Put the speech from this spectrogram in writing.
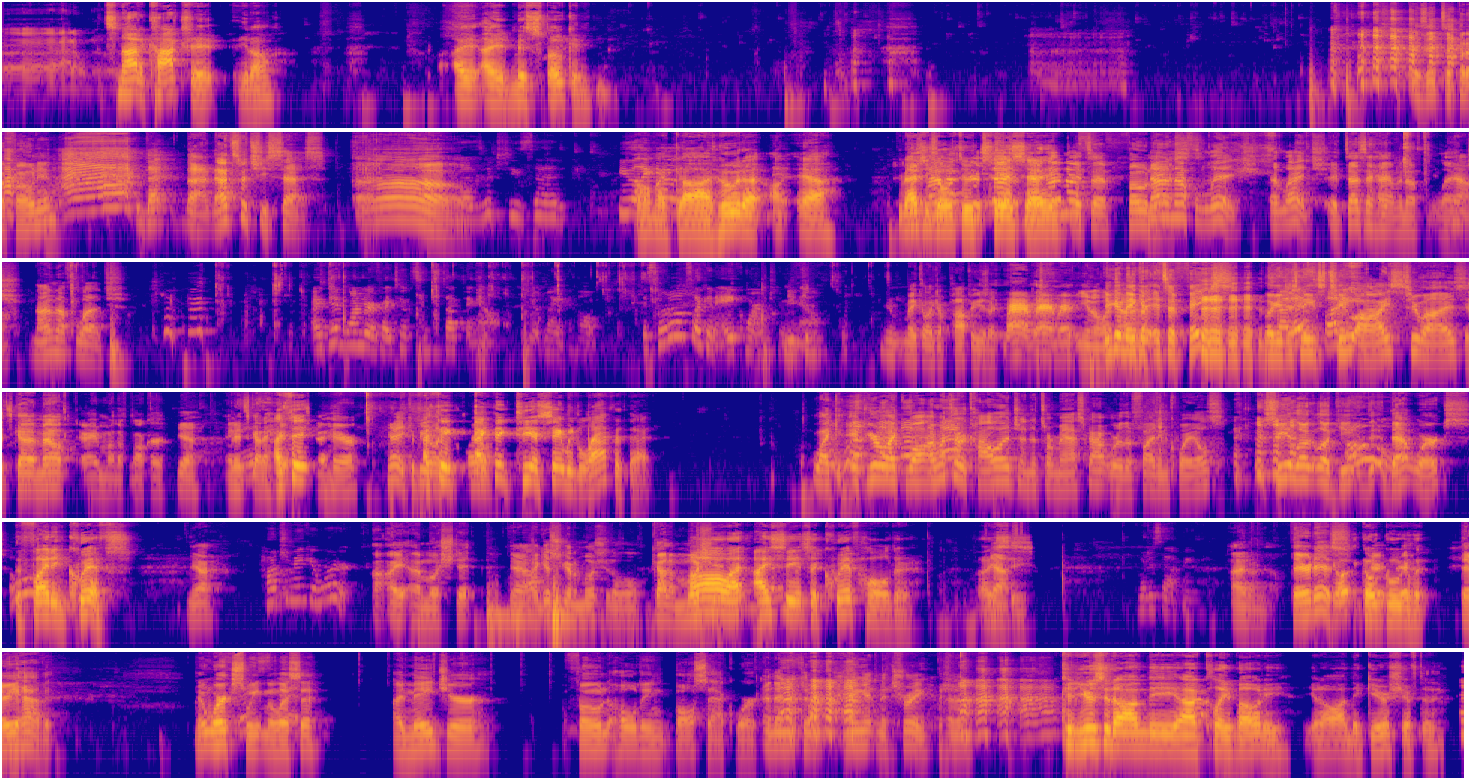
uh, I don't know. It's not a cock shape, you know. I I had misspoken. Is it to put a phone in? That, that that's what she says. Oh, That's what she said. You Oh my how- god, who would? Uh, yeah, Imagine going not- through there's not- there's TSA. not enough- It's a phone. Not rest. enough ledge. A ledge. It doesn't have enough ledge. No, ledge. not enough ledge. I did wonder if I took some stuffing out, it might help. It sort of looks like an acorn to me You can- now. You make it like a puppy. He's like, "Rah, rah, rah," you know. You can make don't it. It's a face. know. Look, it just needs funny. two eyes. two eyes. It's got a mouth. Hey, motherfucker. Yeah, And it's got a I hair. think- a hair. yeah. It could be I like think a. I think TSA would laugh at that. like if you're like, well, I went to a college and it's our mascot. We're the fighting quails. See, look, look. You, th- Oh. that works. The Ooh, fighting quiffs. Yeah, How'd you make it work? I, I mushed it. Oh. yeah. I guess you got to mush it a little. Got to mush Oh, it. I, I see. It's a quiff holder. I yes. see. What does that mean? I don't know. There it is. Go, go There- Google there- it. There you have it. It You works, sweet it. Melissa. I made your phone holding ball sack work. And then you can hang it in a tree. And then, Could use it on the uh, Clay Boney, you know, on the gear shifter.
